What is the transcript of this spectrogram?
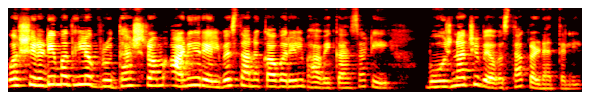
व शिर्डीमधील वृद्धाश्रम आणि रेल्वे स्थानकावरील भाविकांसाठी भोजनाची व्यवस्था करण्यात आली.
